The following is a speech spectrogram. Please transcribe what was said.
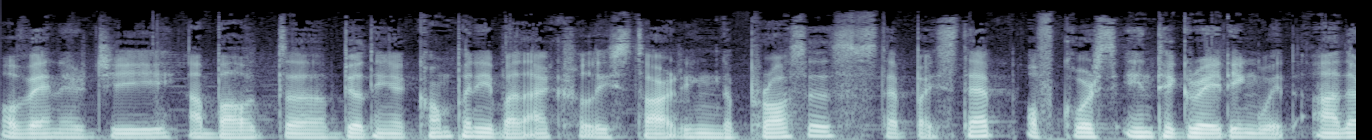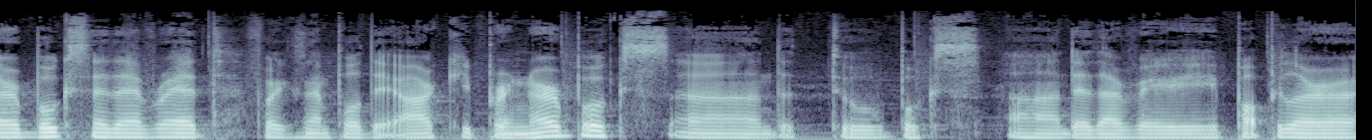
of energy about uh, building a company but actually starting the process step by step. Of course integrating with other books that i've read for example the archipreneur books uh, the two books uh, that are very popular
